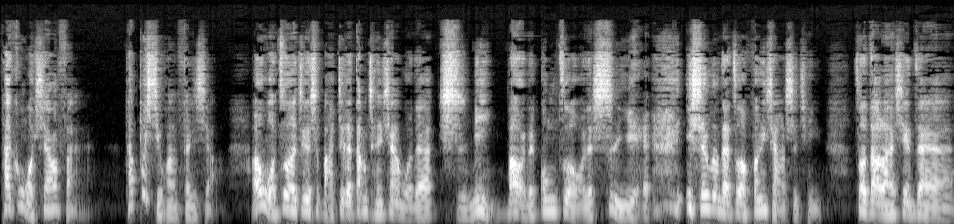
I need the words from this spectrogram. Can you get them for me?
他跟我相反，他不喜欢分享。而我做的这个是把这个当成像我的使命，把我的工作、我的事业，一生都在做分享事情，做到了现在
